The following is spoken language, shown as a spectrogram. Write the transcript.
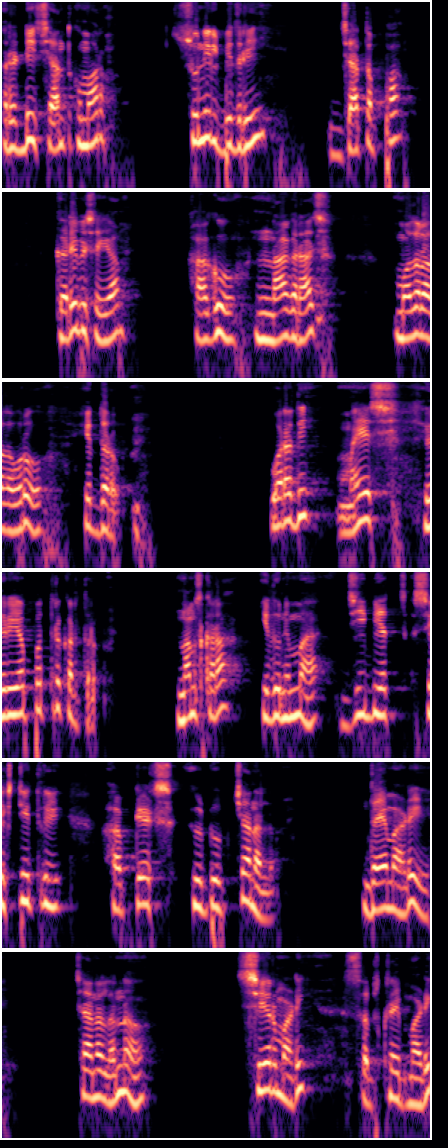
ರೆಡ್ಡಿ ಶಾಂತಕುಮಾರ್, ಸುನಿಲ್ ಬಿದ್ರಿ, ಜಾತಪ್ಪ, ಕರಿಬಿಸಯ್ಯ ಹಾಗೂ ನಾಗರಾಜ್ ಮೊದಲಾದವರು ಇದ್ದರು. ವರದಿ ಮಹೇಶ್ ಹಿರಿಯ ಪತ್ರಕರ್ತರು. ನಮಸ್ಕಾರ, ಇದು ನಿಮ್ಮ G B H sixty three updates YouTube channel. ದಯಮಾಡಿ ಚಾನಲನ್ನು ಶೇರ್ ಮಾಡಿ, ಸಬ್ಸ್ಕ್ರೈಬ್ ಮಾಡಿ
